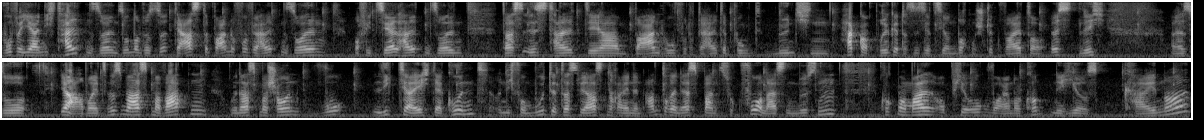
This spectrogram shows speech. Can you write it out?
wo wir ja nicht halten sollen, sondern wir, der erste Bahnhof, wo wir halten sollen, offiziell halten sollen, das ist halt der Bahnhof oder der Haltepunkt München-Hackerbrücke. Das ist jetzt hier noch ein Stück weiter östlich. Also, ja, aber jetzt müssen wir erstmal warten und erstmal schauen, wo liegt ja eigentlich der Grund. Und ich vermute, dass wir erst noch einen anderen S-Bahn-Zug vorlassen müssen. Gucken wir mal, ob hier irgendwo einer kommt. Ne, hier ist keiner.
